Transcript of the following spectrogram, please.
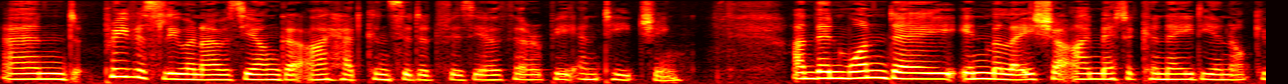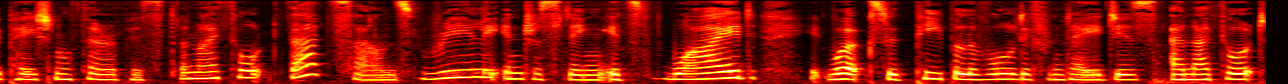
And previously, when I was younger, I had considered physiotherapy and teaching. And then one day in Malaysia, I met a Canadian occupational therapist, and I thought that sounds really interesting. It's wide, it works with people of all different ages, and I thought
